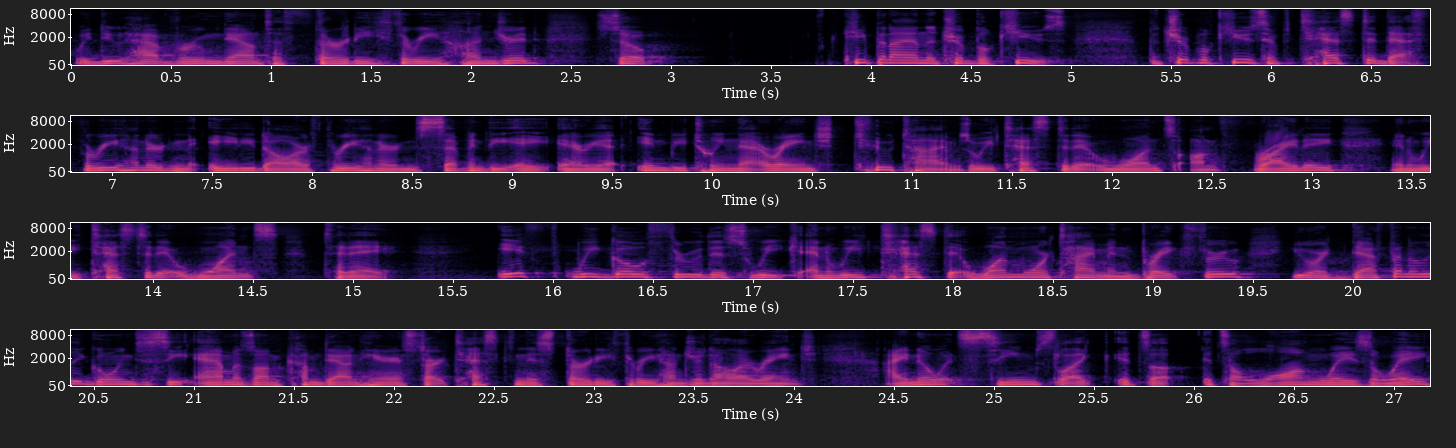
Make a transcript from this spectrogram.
we do have room down to 3,300. So keep an eye on the triple Qs. The triple Qs have tested that $380, 378 area in between that range two times. We tested it once on Friday and we tested it once today if we go through this week and we test it one more time and break through, you are definitely going to see Amazon come down here and start testing this $3,300 range. I know it seems like it's a it's a long ways away,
